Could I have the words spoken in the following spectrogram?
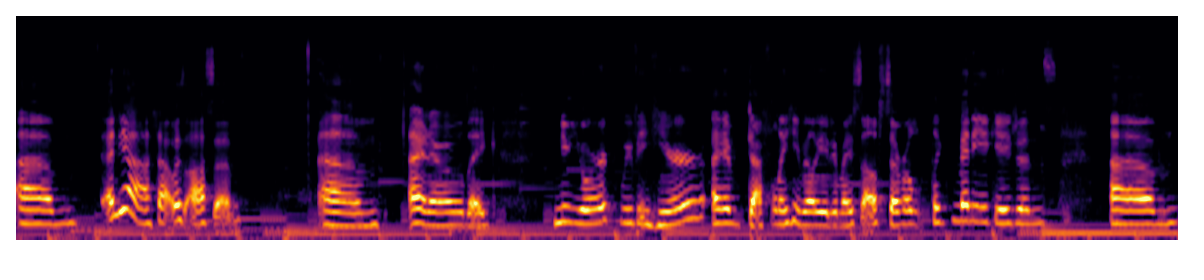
Um, and yeah, that was awesome. Um, I don't know, like New York, moving here, I have definitely humiliated myself several, like many occasions. Um,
